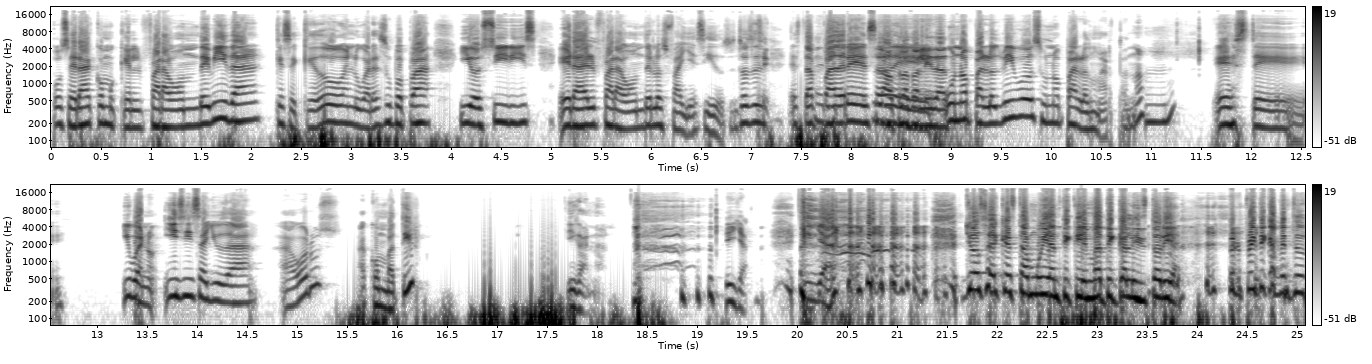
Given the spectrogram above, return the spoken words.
pues era como que el faraón de vida que se quedó en lugar de su papá y Osiris era el faraón de los fallecidos. Entonces, Sí. está El- padre esa la otra de dualidad. uno para los vivos, uno para los muertos, ¿no? Este. Y bueno, Isis ayuda a Horus a combatir. Y gana. Y ya. Y ya. Yo sé que está muy anticlimática la historia, pero prácticamente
